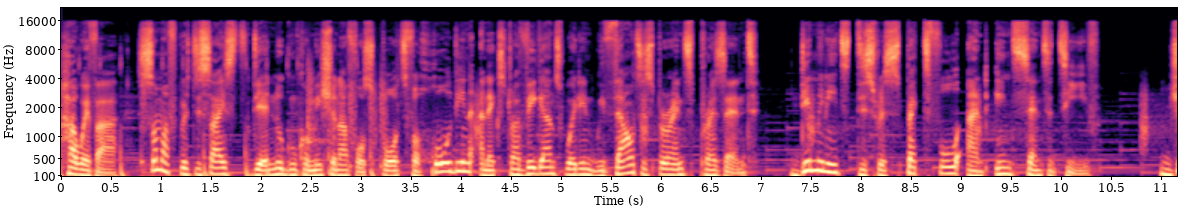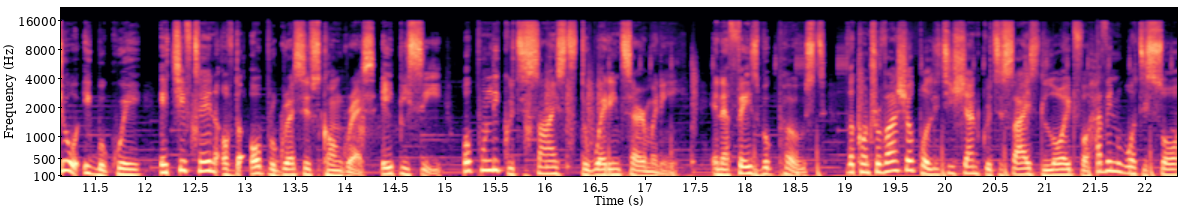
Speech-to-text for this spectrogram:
However, some have criticized the Enugu Commissioner for Sports for holding an extravagant wedding without his parents present, deeming it disrespectful and insensitive. Joe Igbokwe, a chieftain of the All Progressives Congress APC, openly criticized the wedding ceremony. In a Facebook post, the controversial politician criticized Lloyd for having what he saw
